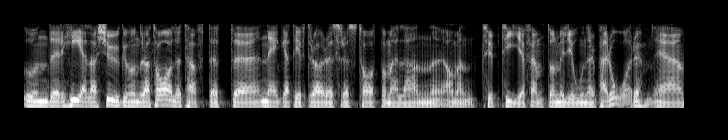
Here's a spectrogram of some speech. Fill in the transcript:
under hela 2000-talet haft ett eh, negativt rörelseresultat på mellan ja, men, typ 10-15 miljoner per år. Eh,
